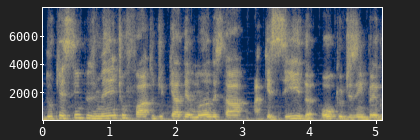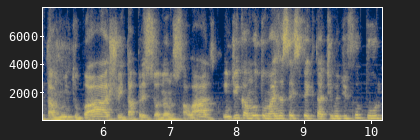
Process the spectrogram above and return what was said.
do que simplesmente o fato de que a demanda está aquecida ou que o desemprego está muito baixo e está pressionando os salários. Indica muito mais essa expectativa de futuro,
